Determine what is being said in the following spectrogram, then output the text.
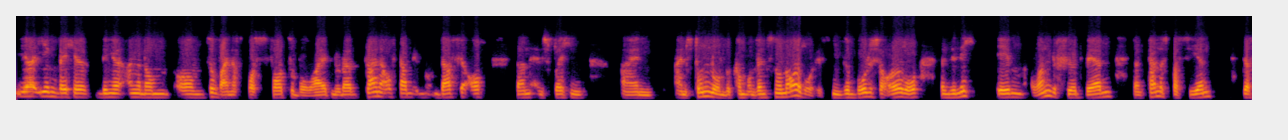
ja, irgendwelche Dinge angenommen, um zur Weihnachtspost vorzubereiten oder kleine Aufgaben eben, um dafür auch dann entsprechend ein, einen Stundenlohn bekommen. Und wenn es nur ein Euro ist, ein symbolischer Euro, wenn sie nicht eben rangeführt werden, dann kann es passieren, dass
